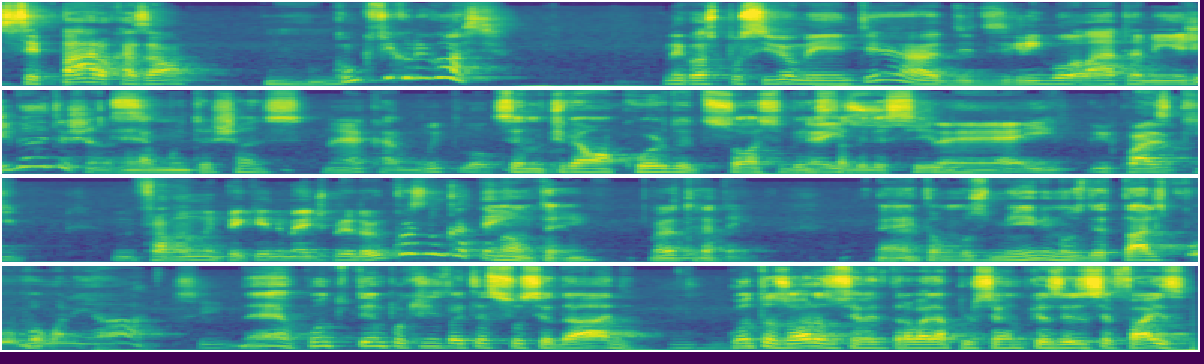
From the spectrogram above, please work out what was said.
separa o casal. Uhum. Como que fica o negócio? O negócio possivelmente a de desgringolar também é gigante a chance. É muita chance. Né, cara? Muito louco. Se não tiver um acordo de sócio bem é isso. estabelecido, É, e, e quase que, falando em pequeno e médio empreendedor, quase nunca tem. não tem. quase não nunca tem. tem. né? Então, os mínimos detalhes, pô, vamos alinhar. Sim. Né? Quanto tempo aqui a gente vai ter essa sociedade? Uhum. Quantas horas você vai trabalhar por semana? Porque às vezes você faz.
